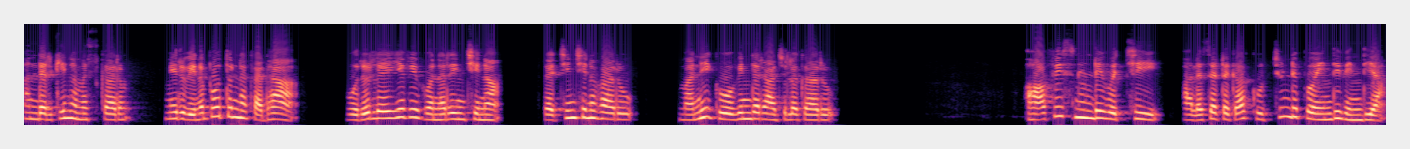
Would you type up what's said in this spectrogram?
అందరికీ నమస్కారం. మీరు వినబోతున్న కథ ఒరులేయవి వనరించిన రచించిన వారు మణి గోవిందరాజుల గారు. ఆఫీస్ నుండి వచ్చి అలసటగా కూర్చుండిపోయింది వింధ్య.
